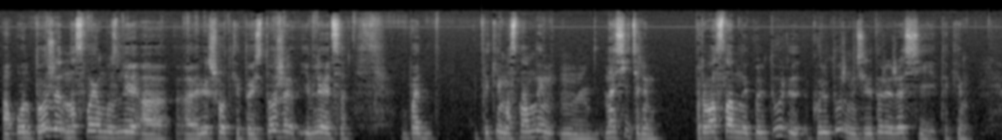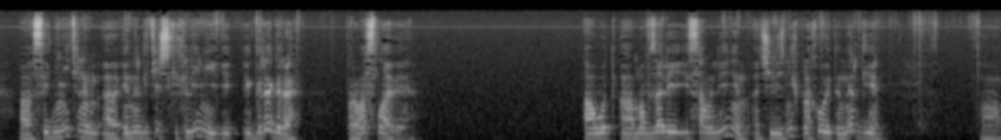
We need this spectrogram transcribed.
а он тоже на своем узле а, а, решетки, то есть тоже является под таким основным носителем православной культуры, культуры на территории России, таким а, соединителем а, энергетических линий и эгрегора православия. А вот а, Мавзолей и сам Ленин, а через них проходят энергии а,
